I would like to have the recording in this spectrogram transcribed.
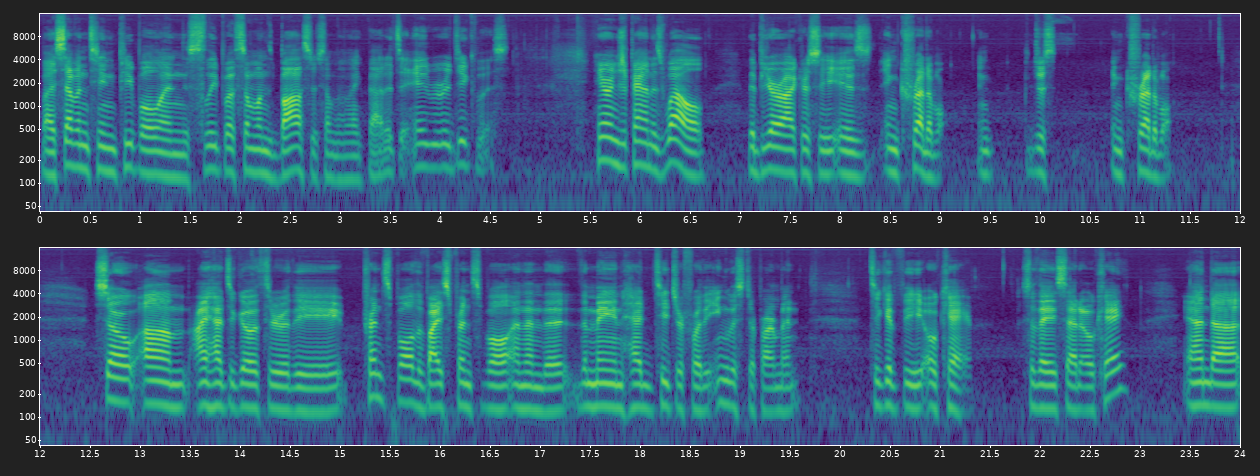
by 17 people and sleep with someone's boss or something like that. It's, it's ridiculous. Here in Japan as well, the bureaucracy is incredible, in, just incredible. So um, I had to go through the principal, the vice principal, and then the, the main head teacher for the English department to get the okay. So they said okay, and uh,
